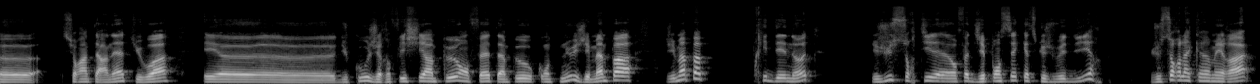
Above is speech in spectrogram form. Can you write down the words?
euh, sur Internet, tu vois? Et euh, du coup, j'ai réfléchi un peu, en fait, un peu au contenu. J'ai même pas, j'ai même pas pris des notes. J'ai juste sorti, en fait, j'ai pensé qu'est-ce que je veux dire. Je sors la caméra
